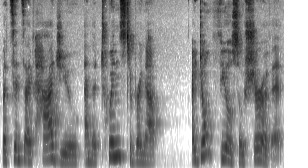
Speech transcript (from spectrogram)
but since I've had you and the twins to bring up, I don't feel so sure of it.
